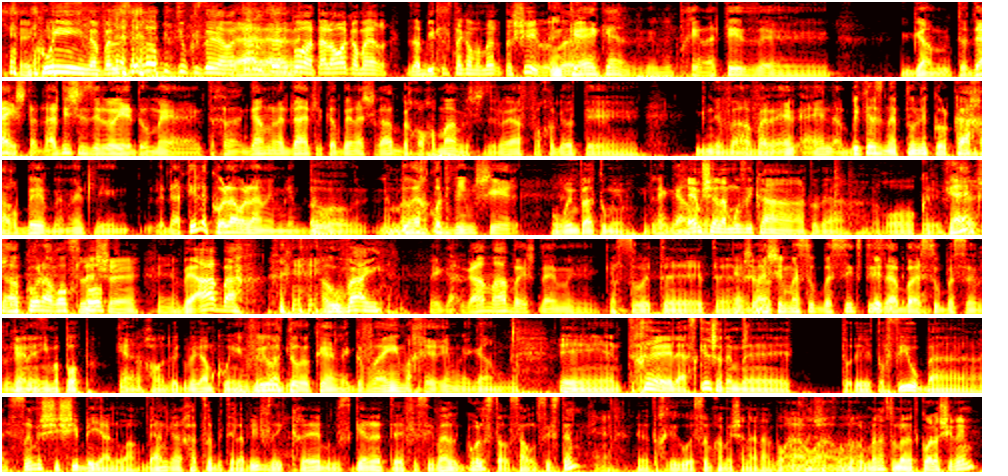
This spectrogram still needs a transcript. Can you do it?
מקווין, אבל זה לא בדיוק זה, אבל אתה לא, לא, נותן לא. בו, אתה לא רק אומר, זה הביטלס, אתה גם אומר את השיר. כן, כן, מבחינתי זה... גם, אתה יודע, השתדלתי שזה לא יהיה דומה, אני צריך גם לדעת לקבל השראה בחוכמה ושזה לא יהפוך להיות אה, גניבה, אבל אין, אין, הביטלס נתנו לי כל כך הרבה, באמת, לי, לדעתי לכל העולם הם לימדו. לימדו איך כותבים שיר אורים ואטומים. לגמרי. הם של המוזיקה, אתה יודע, רוק, כן, slash, כל הרוק slash, פופ. אה, כן. ואבא, אהוביי, גם אבא יש להם, אה, כן, עשו את... אה, אה, כן, מה שהם עשו בסיקסטי זה אבא עשו בסבנטי. כן, עם הפופ. כן. נכון, וגם Queen. הביאו. אותו, כן, לגבהים אחרים לגמרי. צריך להזכיר שאתם תופיעו ב-26 בינואר, בהאנגר 11 בתל אביב, זה יקרה במסגרת פסטיבל גולדסטאר סאונד סיסטם. כן. אתם תחגגו 25 שנה לאלבום הזה שאנחנו. מדברים עליו, זאת אומרת כל השירים?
